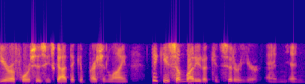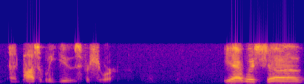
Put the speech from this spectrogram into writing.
tier of horses. He's got the compression line. I think he's somebody to consider here and and and possibly use for sure. Yeah, I wish uh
